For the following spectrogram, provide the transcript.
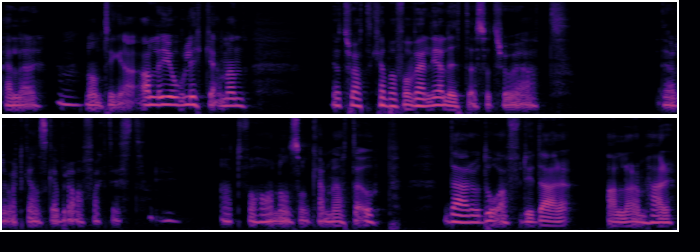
eller Mm. någonting. Alla är olika, men jag tror att kan man få välja lite så tror jag att det hade varit ganska bra faktiskt. Mm. Att få ha någon som kan möta upp där och då, för det är där alla de här,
